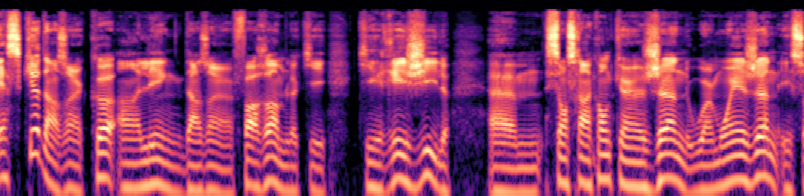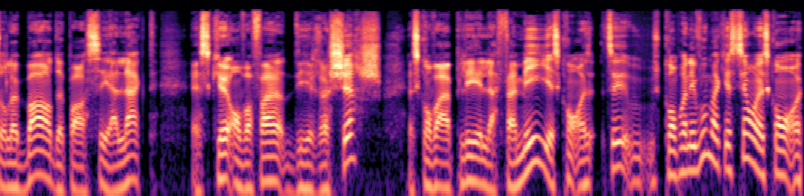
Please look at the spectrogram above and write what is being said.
Est-ce que dans un cas en ligne, dans un forum qui, est, qui est régi, euh, si on se rend compte qu'un jeune ou un moins jeune est sur le bord de passer à l'acte, est-ce qu'on va faire des recherches? Est-ce qu'on va appeler la famille? Est-ce qu'on, comprenez-vous ma question? Est-ce qu'on,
